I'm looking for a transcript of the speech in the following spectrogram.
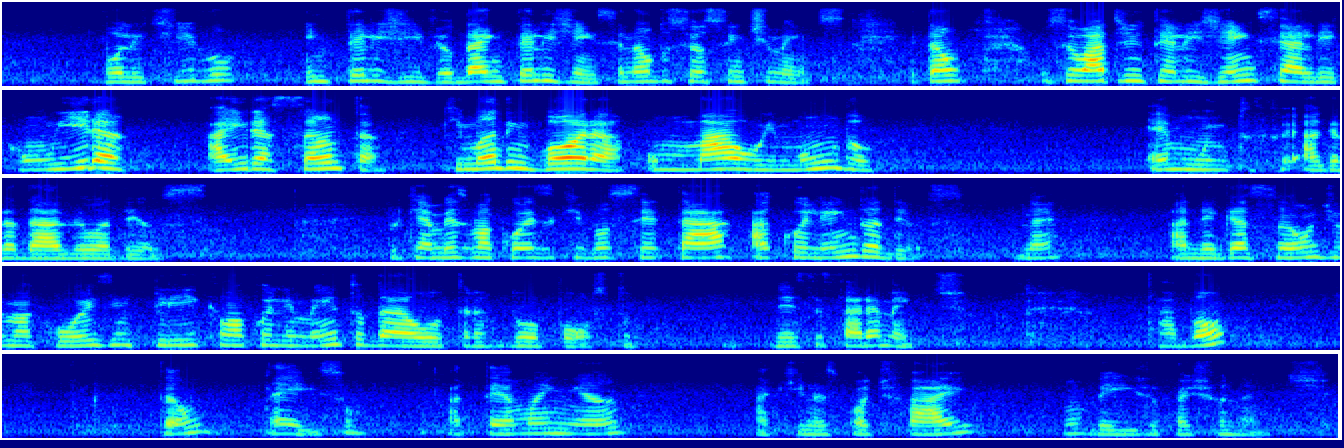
volitivo inteligível, da inteligência, não dos seus sentimentos. Então, o seu ato de inteligência ali com ira, a ira santa, que manda embora o mal imundo, é muito agradável a Deus. Porque é a mesma coisa que você está acolhendo a Deus, né? A negação de uma coisa implica um acolhimento da outra, do oposto, necessariamente. Tá bom? Então, é isso. Até amanhã aqui no Spotify. Um beijo apaixonante.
